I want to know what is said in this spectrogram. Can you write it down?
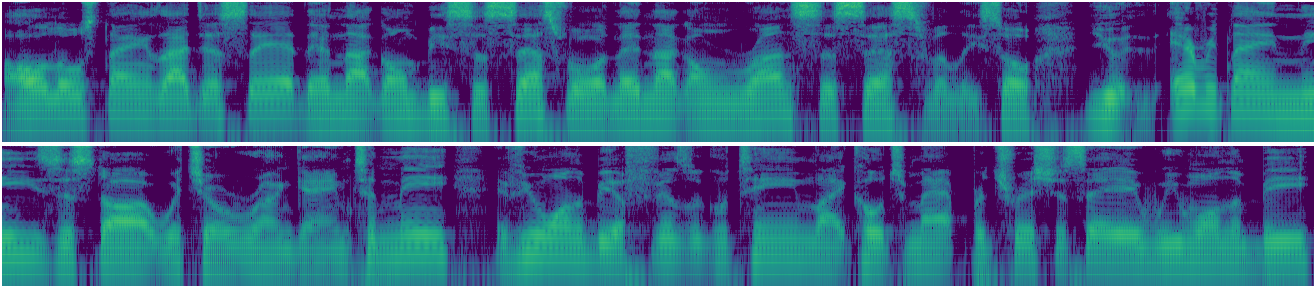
all those things I just said, they're not going to be successful. and They're not going to run successfully. So you everything needs to start with your run game. To me, if you want to be a physical team like Coach Matt Patricia said we want to be,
